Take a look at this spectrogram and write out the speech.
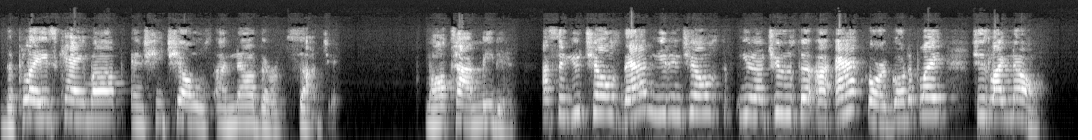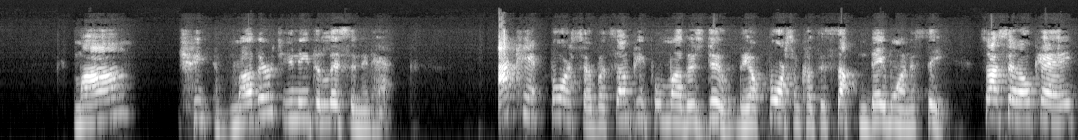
the plays came up and she chose another subject multimedia. I said, you chose that and you didn't chose, you know, choose to uh, act or go to play. She's like, no, mom, mothers, you need to listen to that. I can't force her, but some people, mothers do. They'll force them because it's something they want to see. So I said, okay,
